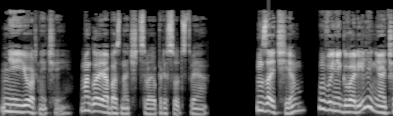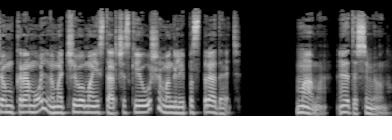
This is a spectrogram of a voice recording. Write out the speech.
Не ёрничай, могла я обозначить свое присутствие. Зачем? Вы не говорили ни о чем крамольном, от чего мои старческие уши могли пострадать. «Мама, это Семён.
